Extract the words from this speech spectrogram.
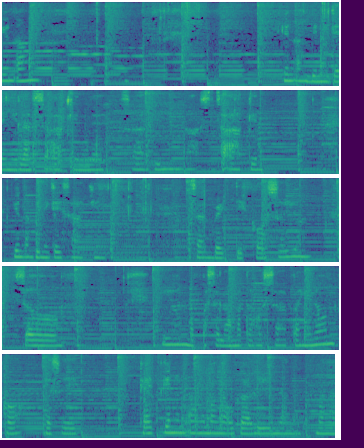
Yun ang yun ang binigay nila sa akin eh, sa akin sa akin yun ang binigay sa akin sa birthday ko so yun so yun nagpasalamat ako sa Panginoon ko kasi kahit ganun ang mga ugali ng mga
